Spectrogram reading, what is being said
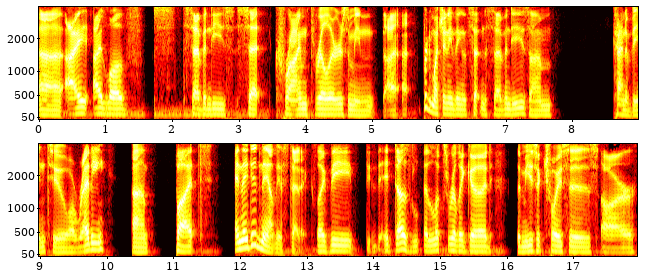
Uh, I I love '70s set crime thrillers. I mean, I, I, pretty much anything that's set in the '70s, I'm kind of into already. Um, but and they did nail the aesthetic. Like the it does it looks really good. The music choices are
